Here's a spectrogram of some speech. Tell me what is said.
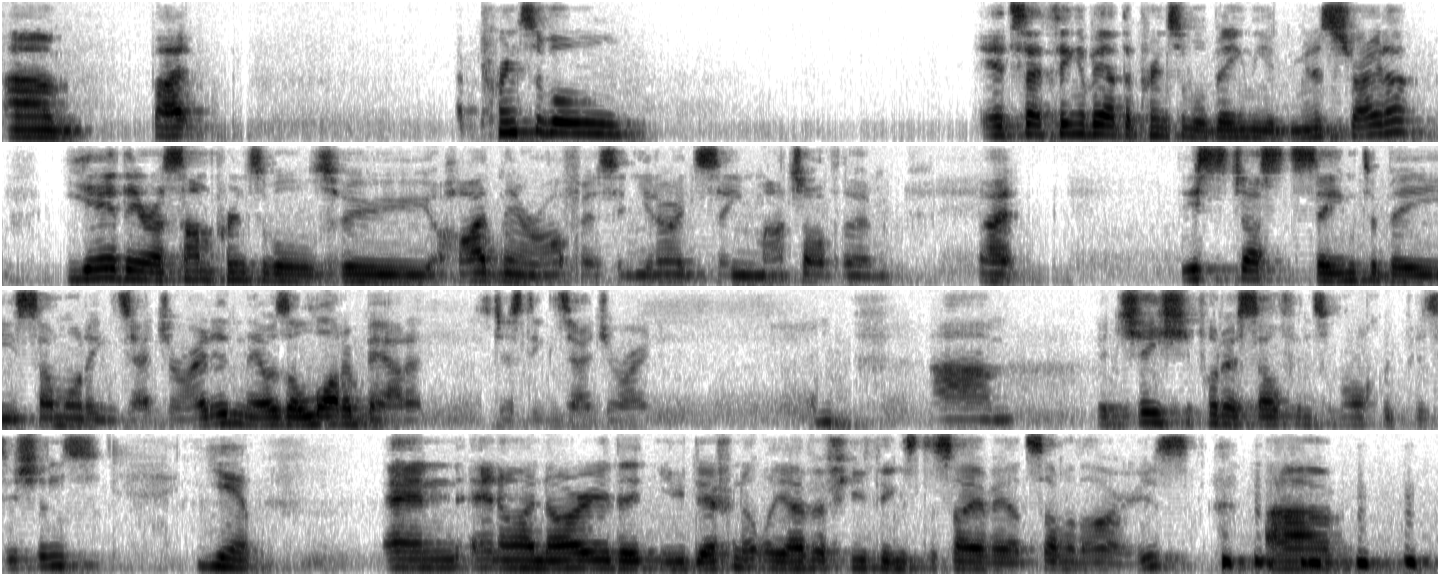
um, but a principal it's that thing about the principal being the administrator yeah there are some principals who hide in their office and you don't see much of them but this just seemed to be somewhat exaggerated and there was a lot about it that was just exaggerated um, but she, she put herself in some awkward positions. Yep. And and I know that you definitely have a few things to say about some of those. Um,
